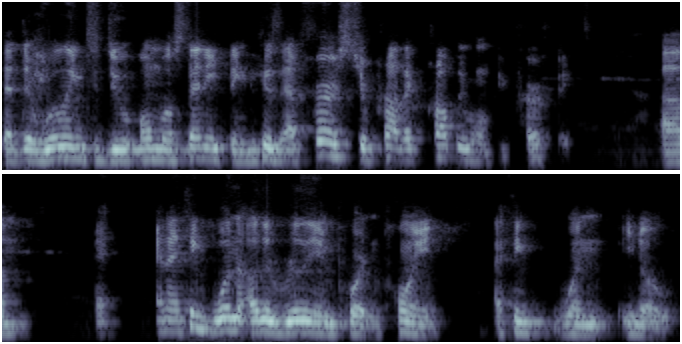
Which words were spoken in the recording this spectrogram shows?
that they're willing to do almost anything because at first your product probably won't be perfect. Um, and I think one other really important point, I think when, you know,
